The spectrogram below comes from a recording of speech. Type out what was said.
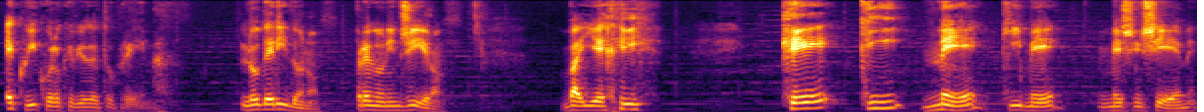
E qui quello che vi ho detto prima. Lo deridono, prendono in giro. Vayehi, che, chi, me, chi me, messo insieme,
